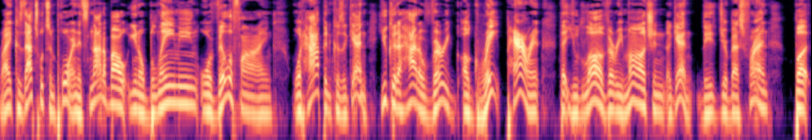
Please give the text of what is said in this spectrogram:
right? Because that's what's important. It's not about, you know, blaming or vilifying what happened. Because again, you could have had a very, a great parent that you love very much. And again, they're your best friend, but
